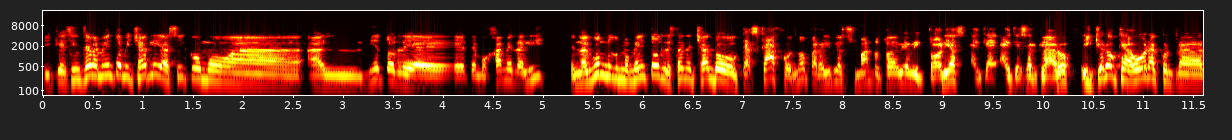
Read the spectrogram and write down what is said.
y que sinceramente a mi Charlie, así como al nieto de, de Mohamed Ali, en algunos momentos le están echando cascajo, ¿no? Para irle sumando todavía victorias, hay que, hay que ser claro. Y creo que ahora contra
